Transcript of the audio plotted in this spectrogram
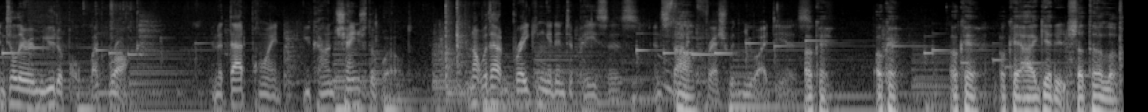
until they're immutable, like rock. And at that point, you can't change the world. Not without breaking it into pieces and starting fresh with new ideas. Okay. Okay. Okay. Okay, I get it. Shut the hell up.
